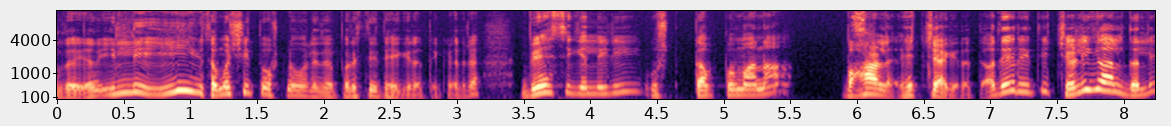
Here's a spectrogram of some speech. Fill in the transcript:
ಉದ, ಇಲ್ಲಿ ಈ ಸಮಶೀತೋಷ್ಣ ವಲಯದ ಪರಿಸ್ಥಿತಿ ಹೇಗಿರುತ್ತೆ ಕೇಳಿದರೆ, ಬೇಸಿಗೆಯಲ್ಲಿ ಉಷ್, ತಾಪಮಾನ ಬಹಳ ಹೆಚ್ಚಾಗಿರುತ್ತೆ. ಅದೇ ರೀತಿ ಚಳಿಗಾಲದಲ್ಲಿ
